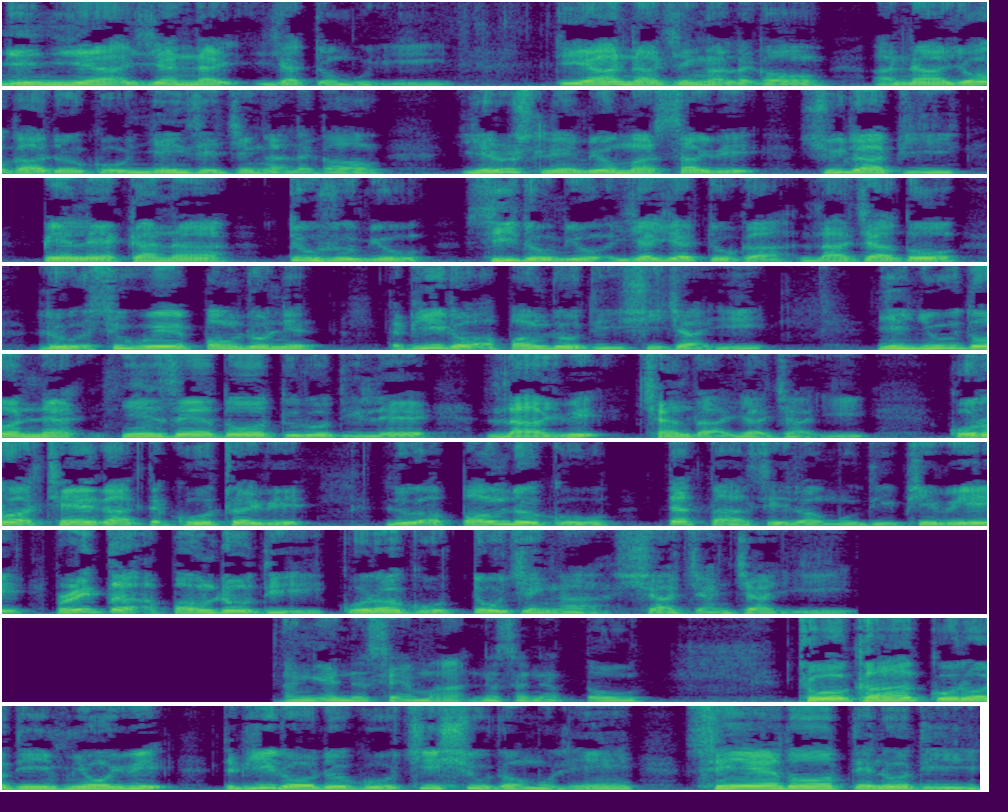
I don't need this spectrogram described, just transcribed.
မြေညီရာအရပ်၌ရပ်တော်မူ၏။တရားနာခြင်းငှါ၎င်း၊အနာရောဂါတို့ကို ငြိမ်းစေခြင်းငှါ၎င်း၊ယေရုရှလင်မြို့မှစ၍ယုဒပြည်၊ပင်လယ်ကမ်းနား၊တုရုမြို့၊ဇိဒုန်မြို့အရပ်ရပ်တို့က လာကြသော လူအစုအဝေးအပေါင်းတို့နှင့် တပည့်တော်အပေါင်းတို့သည် ရှိကြ၏။ ညစ်ညူးသောနတ်ညှဉ်းဆဲသောသူတို့သည်လည်း လာ၍ချမ်းသာရကြ၏။ကိုယ်တော်အထဲက တန်ခိုးထွက်၍လူအပေါင်းတို့ကို သက်သာစေတော်မူသည်ဖြစ်၍၊ပရိသတ်အပေါင်းတို့သည် ကိုယ်တော်ကို တို့ခြင်းငှါ ရှာကြံကြ၏။ထိုအခါ ကိုယ်တော်သည် မြော်၍တပည့်တော်တို့ကို ကြည့်ရှုတော်မူလျှင်၊ဆင်းရဲသောသင်တို့သည်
